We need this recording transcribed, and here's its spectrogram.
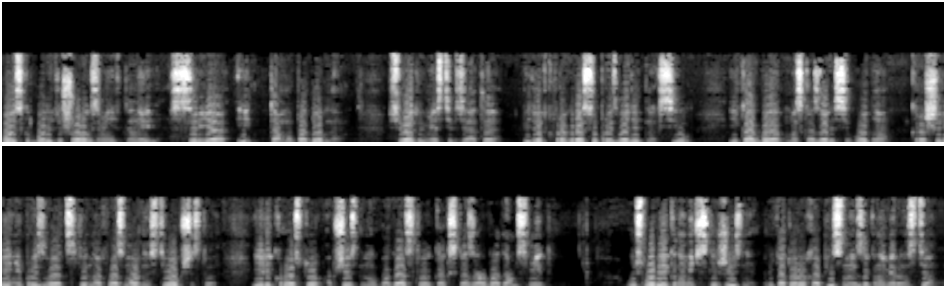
поиска более дешевых заменительных сырья и тому подобное. Все это вместе взятое ведет к прогрессу производительных сил и, как бы мы сказали сегодня, к расширению производственных возможностей общества или к росту общественного богатства, как сказал бы Адам Смит. Условия экономической жизни, при которых описанные закономерности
